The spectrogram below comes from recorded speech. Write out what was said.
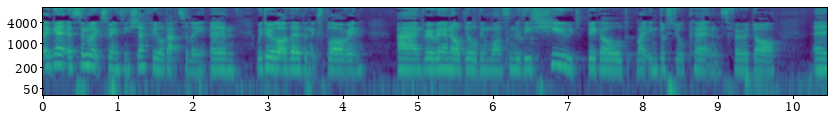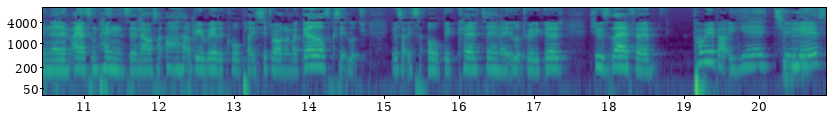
again a similar experience in Sheffield actually. Um, we do a lot of urban exploring, and we were in an old building once, and there were these huge, big old like industrial curtains for a door. And um, I had some pens, and I was like, "Oh, that would be a really cool place to draw on my girls because it looked, it was like this old big curtain, and it looked really good." She was there for probably about a year, 2 Mhm. years,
